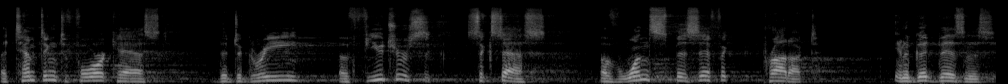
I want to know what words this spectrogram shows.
attempting to forecast the degree of future su- success of one specific product in a good business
